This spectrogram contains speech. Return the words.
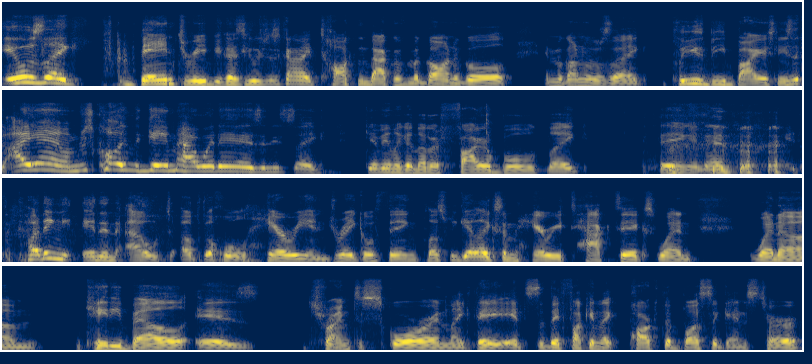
it was like bantery because he was just kind of like talking back with McGonagall, and McGonagall was like, please be biased. And he's like, I am, I'm just calling the game how it is. And he's like giving like another firebolt like thing, and then it's cutting in and out of the whole Harry and Draco thing. Plus, we get like some Harry tactics when when um Katie Bell is trying to score and like they it's they fucking like park the bus against her.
